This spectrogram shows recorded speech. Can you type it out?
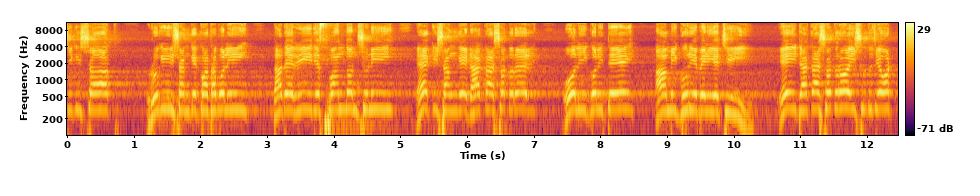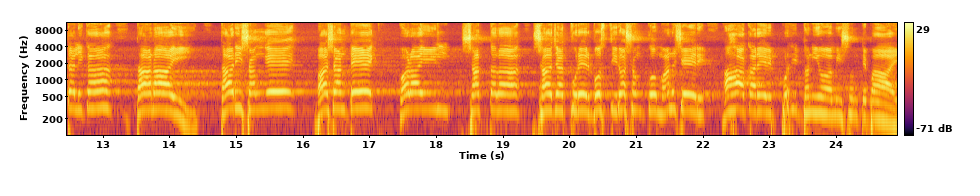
চিকিৎসক, রোগীর সঙ্গে কথা বলি, তাদের হৃদ স্পন্দন শুনি একই সঙ্গে ঢাকা সদরের অলি গলিতে আমি ঘুরে বেরিয়েছি। এই ঢাকা সদরই শুধু যে অট্টালিকা, তা নাই। তারই সঙ্গে ভাসানটেক কড়াইল, সাততলা, শাহজাদপুরের বস্তির অসংখ্য মানুষের হাহাকারের প্রতিধ্বনিও আমি শুনতে পাই।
